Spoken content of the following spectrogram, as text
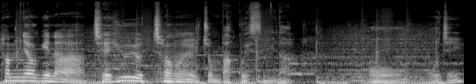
협력이나 제휴 요청을 좀 받고 있습니다. 어, 뭐지?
